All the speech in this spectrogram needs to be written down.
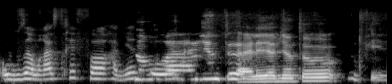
On vous embrasse très fort. À bientôt. À bientôt. Allez, à bientôt. Au plaisir.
